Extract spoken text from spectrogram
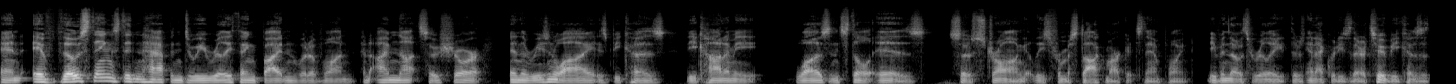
And if those things didn't happen, do we really think Biden would have won? And I'm not so sure. And the reason why is because the economy was and still is so strong, at least from a stock market standpoint, even though it's really, there's inequities there too, because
